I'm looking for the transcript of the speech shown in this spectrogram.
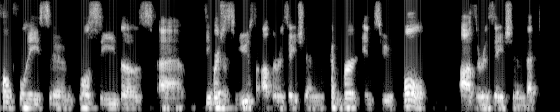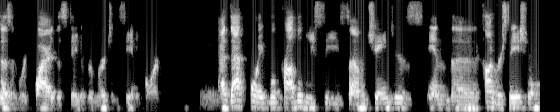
hopefully soon we'll see those, uh, the emergency use authorization convert into full authorization that doesn't require the state of emergency anymore. At that point, we'll probably see some changes in the conversation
